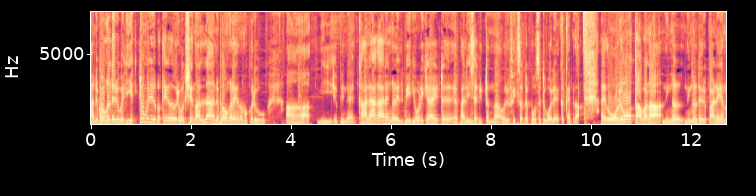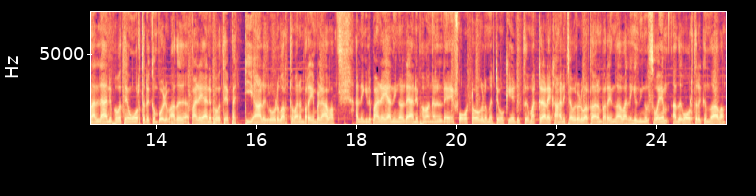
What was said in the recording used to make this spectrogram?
അനുഭവങ്ങളുടെ ഒരു വലിയ ഏറ്റവും വലിയൊരു പ്രത്യേകത ഒരുപക്ഷെ നല്ല അനുഭവങ്ങളെ നമുക്കൊരു ഈ പിന്നെ കാലാകാലങ്ങളിൽ പീരിയോഡിക്കായിട്ട് പലിശ കിട്ടുന്ന ഒരു ഫിക്സഡ് ഡെപ്പോസിറ്റ് പോലെയൊക്കെ കരുതാം. അതായത് ഓരോ തവണ നിങ്ങൾ നിങ്ങളുടെ ഒരു പഴയ നല്ല അനുഭവത്തെ ഓർത്തെടുക്കുമ്പോഴും അത് പഴയ അനുഭവത്തെ പറ്റി ആളുകളോട് വർത്തമാനം പറയുമ്പോഴാവാം. അല്ലെങ്കിൽ പഴയ നിങ്ങളുടെ അനുഭവങ്ങളുടെ ഫോട്ടോകളും മറ്റുമൊക്കെ എടുത്ത് മറ്റൊരാളെ കാണിച്ച് അവരോട് വർത്തമാനം പറയുന്നതാവാം. അല്ലെങ്കിൽ നിങ്ങൾ സ്വയം അത് ഓർത്തെടുക്കുന്നതാവാം.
